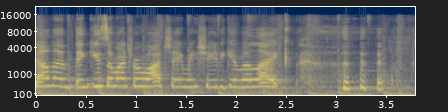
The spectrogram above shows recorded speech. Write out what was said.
Tell them thank you so much for watching. Make sure you to give it a like.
